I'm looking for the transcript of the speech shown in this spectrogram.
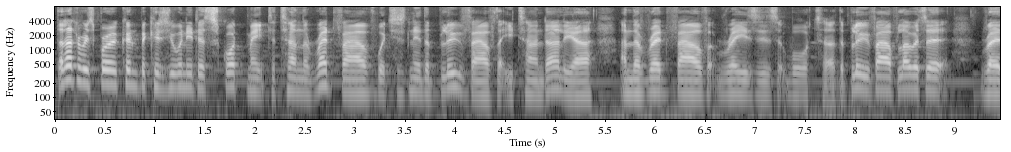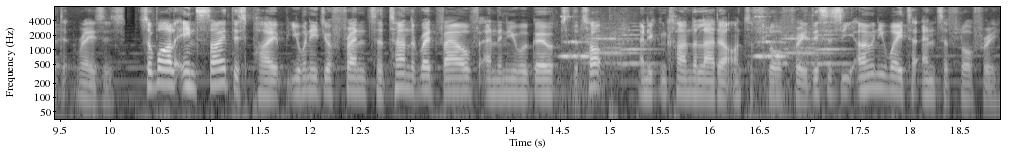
The ladder is broken because you will need a squad mate to turn the red valve which is near the blue valve that you turned earlier and the red valve raises water. The blue valve lowers it, red raises. So while inside this pipe you will need your friend to turn the red valve and then you will go up to the top and you can climb the ladder onto floor 3. This is the only way to enter floor 3.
